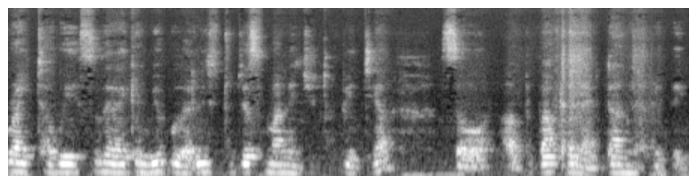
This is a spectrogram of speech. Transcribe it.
right away so that I can be able at least to just manage it a bit, yeah? So I'll be back when I've done everything.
